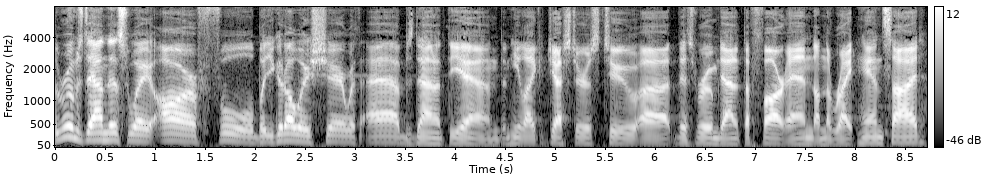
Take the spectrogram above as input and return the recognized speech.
the rooms down this way are full, but you could always share with Abs down at the end. And he like gestures to uh, this room down at the far end on the right hand side.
